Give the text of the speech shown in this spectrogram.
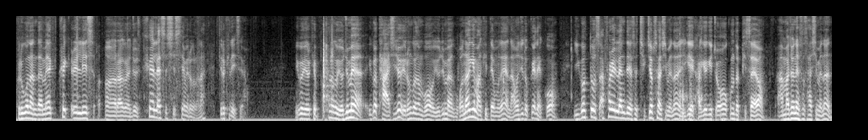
그리고 난 다음에 퀵 릴리스라 그래가지고 QLS 시스템이라고 그러나 이렇게 돼 있어요. 이거 이렇게 하는 거 요즘에 이거 다 아시죠? 이런 거는 뭐 요즘에 워낙에 많기 때문에 나온 지도 꽤 됐고 이것도 사파리랜드에서 직접 사시면은 이게 가격이 조금 더 비싸요. 아마존에서 사시면은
